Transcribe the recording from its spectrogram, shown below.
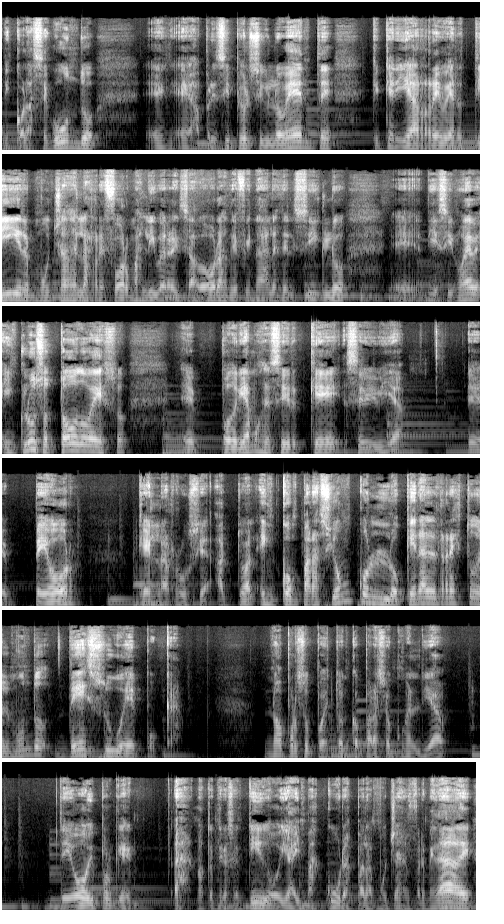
Nicolás II, eh, a principios del siglo XX, que quería revertir muchas de las reformas liberalizadoras de finales del siglo XIX. Eh, Incluso todo eso eh, podríamos decir que se vivía peor que en la Rusia actual en comparación con lo que era el resto del mundo de su época. No por supuesto en comparación con el día de hoy, porque ah, no tendría sentido, hoy hay más curas para muchas enfermedades,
